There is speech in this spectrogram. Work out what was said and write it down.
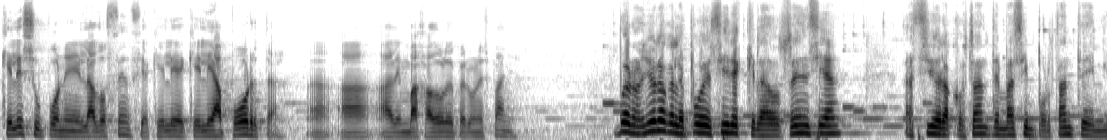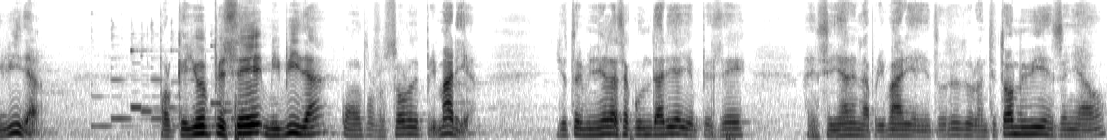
¿qué le supone la docencia? ¿Qué le, le aporta al embajador de Perú en España? Bueno, yo lo que le puedo decir es que la docencia ha sido la constante más importante de mi vida, porque yo empecé mi vida como profesor de primaria. Yo terminé la secundaria y empecé a enseñar en la primaria, y entonces durante toda mi vida he enseñado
